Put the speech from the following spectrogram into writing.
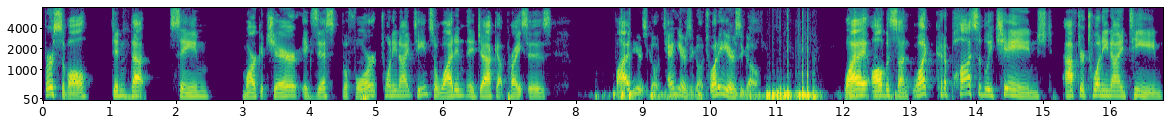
first of all, didn't that same market share exist before 2019? So why didn't they jack up prices five years ago, 10 years ago, 20 years ago? Why all of a sudden, what could have possibly changed after 2019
